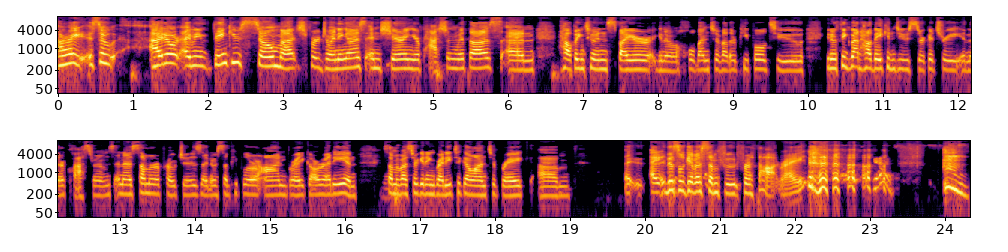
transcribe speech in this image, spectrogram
All right so i don't i mean thank you so much for joining us and sharing your passion with us and helping to inspire you know a whole bunch of other people to you know think about how they can do circuitry in their classrooms. And as summer approaches i know some people are on break already and some of us are getting ready to go on to break. Um, I, I, this will give us some food for thought, right? yes.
